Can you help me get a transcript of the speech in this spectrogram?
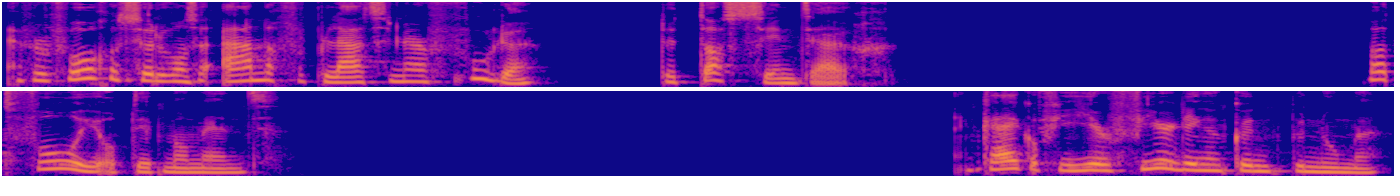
En vervolgens zullen we onze aandacht verplaatsen naar voelen, de tastzintuig. Wat voel je op dit moment? En kijk of je hier vier dingen kunt benoemen.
